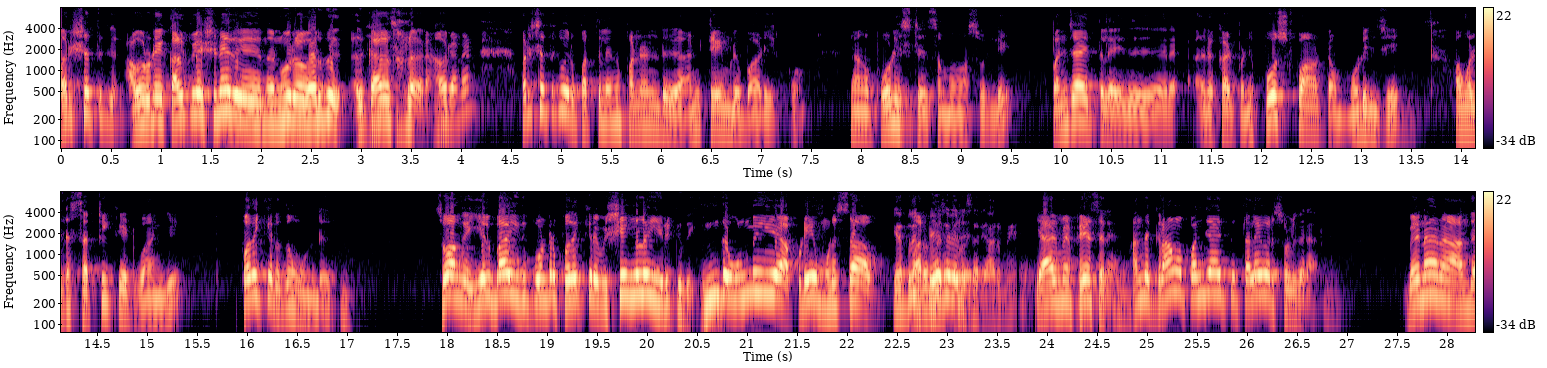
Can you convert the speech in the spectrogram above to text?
வருஷத்துக்கு அவருடைய கால்குலேஷனே இது இந்த நூறு வருது. அதுக்காக சொல்ல வரேன் அவர் என்ன வருஷத்துக்கு ஒரு பத்துலேருந்து பன்னெண்டு அன்கிளைம்டு பாடி இருக்கும். நாங்கள் போலீஸ் சம்பவம் சொல்லி பஞ்சாயத்தில் இது ரெக்கார்ட் பண்ணி போஸ்ட்மார்ட்டம் முடிஞ்சு அவங்கள்ட்ட சர்டிஃபிகேட் வாங்கி புதைக்கிறதும் உண்டு. ஸோ அங்கே இயல்பாக இது போன்ற புதைக்கிற விஷயங்களும் இருக்குது. இந்த உண்மையை அப்படியே முழுசா பேசவே சார் யாருமே? யாருமே பேசலை. அந்த கிராம பஞ்சாயத்து தலைவர் சொல்கிறார். வேணா நான் அந்த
